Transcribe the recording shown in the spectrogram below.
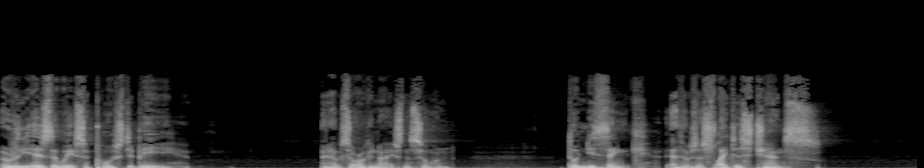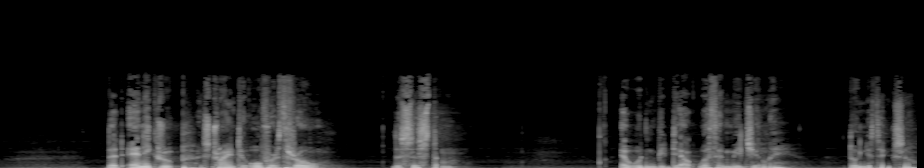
really is the way it's supposed to be, and how it's organized and so on, don't you think if there was the slightest chance that any group is trying to overthrow the system, it wouldn't be dealt with immediately? Don't you think so?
